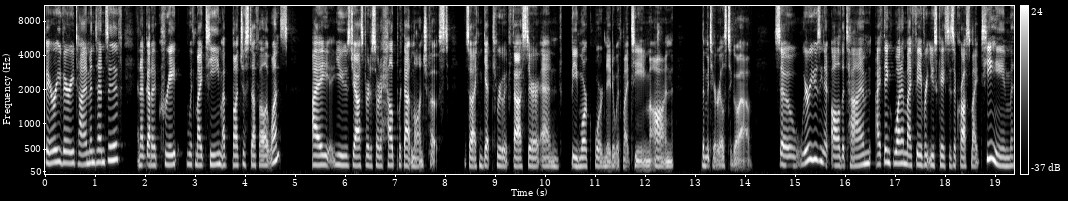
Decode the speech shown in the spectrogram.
very, very time intensive, and I've got to create with my team a bunch of stuff all at once. I use Jasper to sort of help with that launch post so I can get through it faster and be more coordinated with my team on the materials to go out. So we're using it all the time. I think one of my favorite use cases across my team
